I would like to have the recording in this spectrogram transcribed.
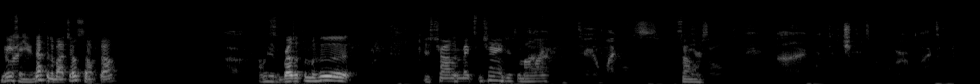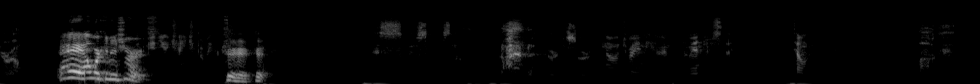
You ain't saying nothing about yourself though. I'm just a brother from the hood, just trying to make some changes in my life. Tayo Michaels. So- I'm 20 years old, and I worked in insurance before applying to the bureau. Hey, I work in insurance. Did you change careers? This is going to sound nerdy, sir. No, trainee. I'm, I'm interested. Tell me. Okay.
